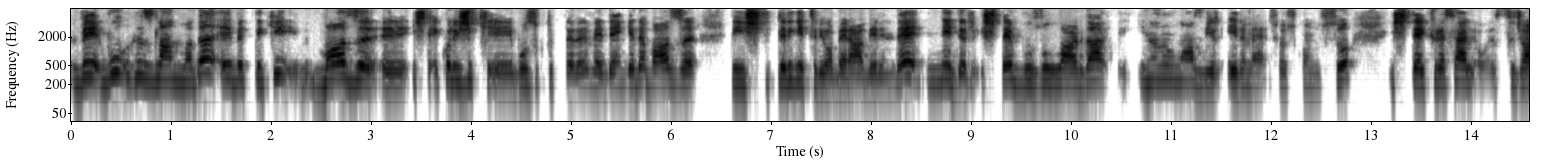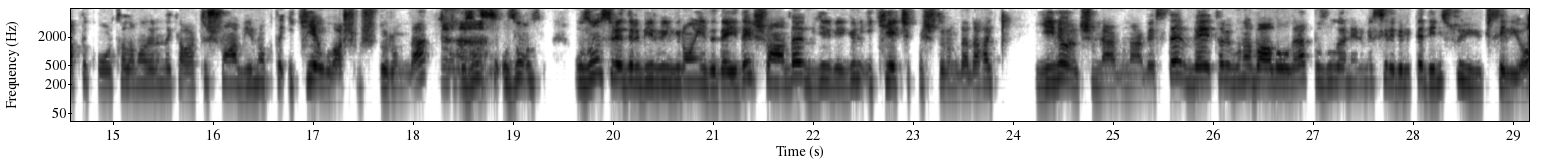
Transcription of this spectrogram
ve bu hızlanmada elbette ki bazı e, işte ekolojik e, bozuklukları ve dengede bazı değişiklikleri getiriyor beraberinde. Nedir? İşte buzullarda inanılmaz bir erime söz konusu. İşte küresel sıcaklık ortalamalarındaki artış şu an 1.2'ye ulaşmış durumda. Uzun uzun uzun süredir 1,17'deydi. Şu anda 1,2'ye çıkmış durumda. Daha yeni ölçümler bunlar Beste ve tabii buna bağlı olarak buzulların erimesiyle birlikte deniz suyu yükseliyor.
